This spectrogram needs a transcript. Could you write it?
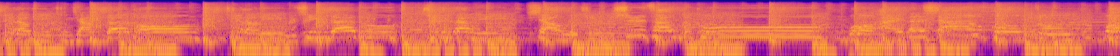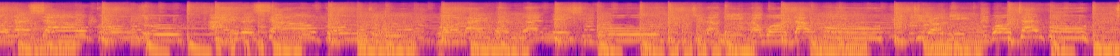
知道你逞强的痛，知道你无情的毒，知道你笑的只是藏着哭。我爱的小小公主，爱的小公主，我来温暖你幸福。直到你把我让步，直到你和我搀扶，直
